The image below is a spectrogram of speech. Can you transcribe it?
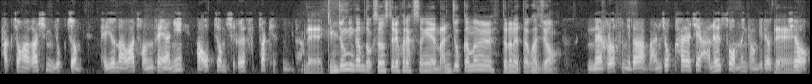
박정아가 16점, 배유나와 전세ян이 9점씩을 합작했습니다. 네. 김종민 감독 선수들의 활약상에 만족감을 드러냈다고 하죠. 네, 그렇습니다. 만족하지 않을 수 없는 경기력이었죠.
